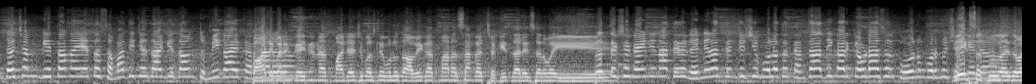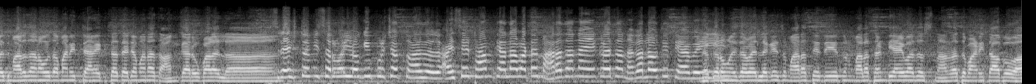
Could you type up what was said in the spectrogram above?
दर्शन घेताना येतं समाधीच्या जागी जाऊन तुम्ही काय पहाटेपर्यंत करणार माझ्याशी बसले बोलत आवेगात महाराज सांगा चकित झाले सर्व ही. प्रत्यक्ष गैनीनाथ ते गैनीनाथ त्यांच्याशी बोलत. त्यांचा अधिकार केवढा असेल कोण वर्णू एक शकेल सत्पुरुष महाराजांना होता आणि त्या एकदा त्याच्या मनात अहंकार उबाळला श्रेष्ठ मी सर्व योगी पुरुषात ऐसे ठाम त्याला वाटत महाराजांना एक वेळा नगरला होते त्यावेळी लगेच महाराज येते येथून मला थंडी आई वाजत स्नानाचं पाणी तापवा.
